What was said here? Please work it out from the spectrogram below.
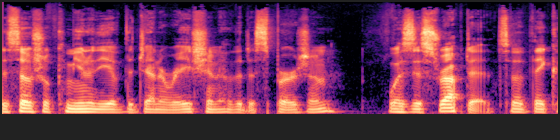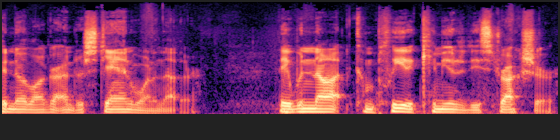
the social community of the generation of the dispersion was disrupted so that they could no longer understand one another. They would not complete a community structure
